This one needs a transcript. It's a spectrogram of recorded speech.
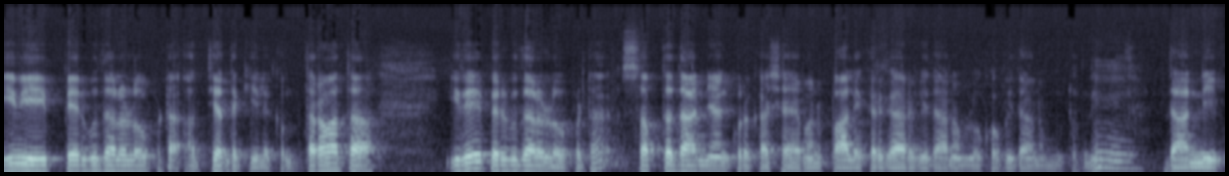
ఇవి పెరుగుదల లోపల అత్యంత కీలకం. తర్వాత ఇదే పెరుగుదల లోపల సప్తధాన్యాంకుర కషాయం అని పాలేకర్ గారి విధానంలో ఒక విధానం ఉంటుంది. దాన్ని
